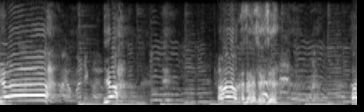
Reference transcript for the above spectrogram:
야, 야, 아, 가자, 가자, 가자. 아,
